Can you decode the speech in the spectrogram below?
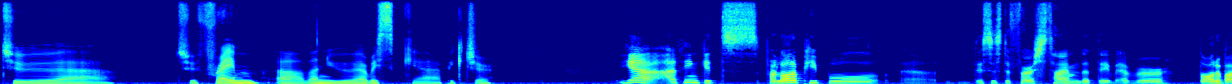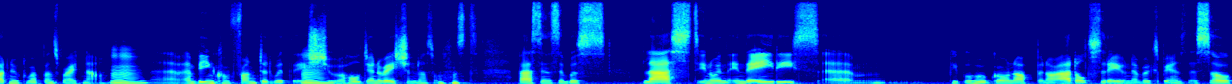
to uh, to frame uh, the new uh, risk uh, picture? Yeah, I think it's for a lot of people. this is the first time that they've ever thought about nuclear weapons right now mm. and being confronted with the mm. issue. A whole generation has almost passed since it was last, you know, in, in the 80s. Um, people who have grown up and are adults today who never experienced this. So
